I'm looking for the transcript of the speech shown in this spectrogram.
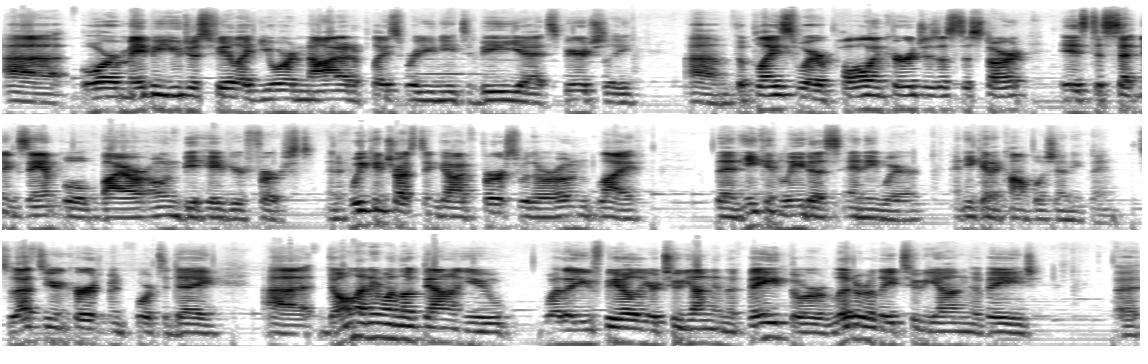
uh, or maybe you just feel like you're not at a place where you need to be yet spiritually. Um, the place where Paul encourages us to start is to set an example by our own behavior first. And if we can trust in God first with our own life, then He can lead us anywhere and He can accomplish anything. So that's your encouragement for today. Uh, don't let anyone look down on you, whether you feel you're too young in the faith or literally too young of age. Uh,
